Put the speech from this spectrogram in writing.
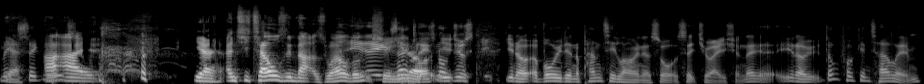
Mixed yeah. signals. I, I, yeah, and she tells him that as well, doesn't Yeah, she? You know, it's not you- just you know avoiding a panty liner sort of situation. Eh, You know, don't fucking tell him.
